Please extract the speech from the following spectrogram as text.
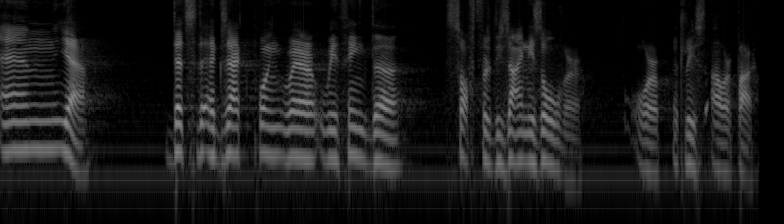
And yeah, that's the exact point where we think the software design is over, or at least our part.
